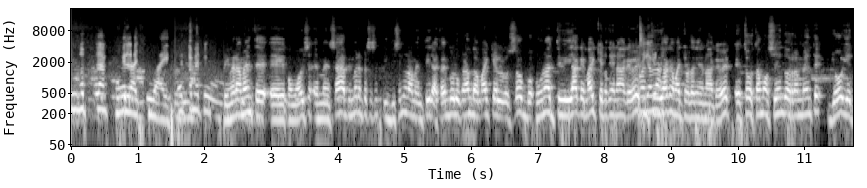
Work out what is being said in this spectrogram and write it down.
no puedan coger la ayuda ahí. Tú. Primeramente, eh, como dice el mensaje, primero empezó diciendo una mentira. Está involucrando a Michael Losobbo una actividad que Michael no tiene nada que ver. Una actividad que Michael no tiene nada que ver. Esto lo estamos haciendo realmente yo y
